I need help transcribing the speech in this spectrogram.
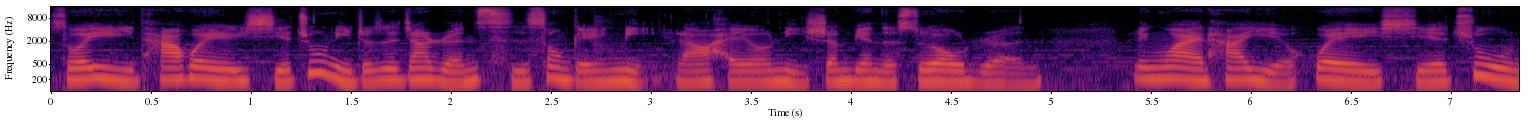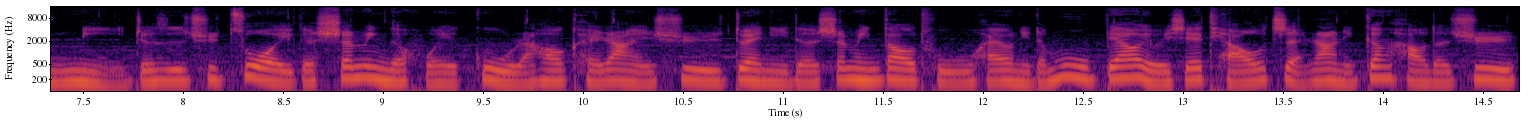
所以他会协助你，就是将仁慈送给你，然后还有你身边的所有人。另外，他也会协助你，就是去做一个生命的回顾，然后可以让你去对你的生命道途还有你的目标有一些调整，让你更好的去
